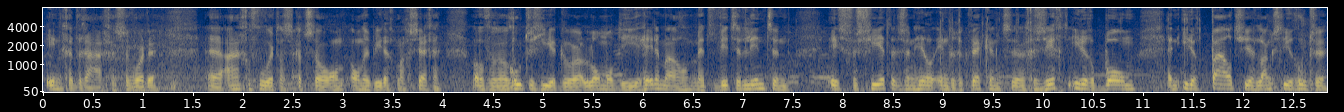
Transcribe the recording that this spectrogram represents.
ingedragen. Ze worden aangevoerd, als ik het zo on oneerbiedig mag zeggen... over een route hier door Lommel die helemaal met witte linten is versierd. Het is een heel indrukwekkend gezicht. Iedere boom en ieder paaltje langs die route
